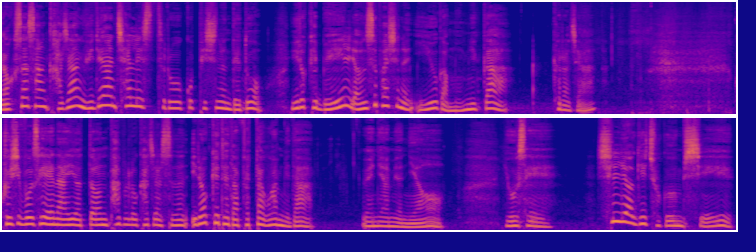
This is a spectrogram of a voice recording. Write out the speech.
역사상 가장 위대한 첼리스트로 꼽히시는데도 이렇게 매일 연습하시는 이유가 뭡니까? 그러자 95세의 나이였던 파블로 카잘스는 이렇게 대답했다고 합니다. 왜냐면요. 요새 실력이 조금씩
